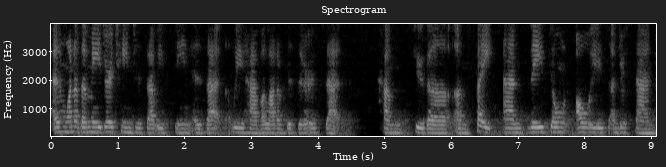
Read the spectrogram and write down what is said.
And one of the major changes that we've seen is that we have a lot of visitors that come to the um, site and they don't always understand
